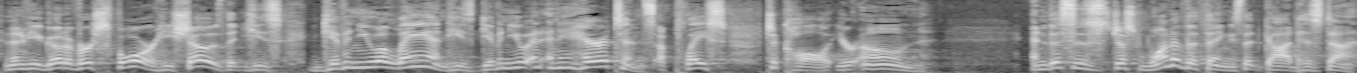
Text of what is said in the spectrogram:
And then if you go to verse 4, he shows that he's given you a land, he's given you an inheritance, a place to call your own. And this is just one of the things that God has done.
